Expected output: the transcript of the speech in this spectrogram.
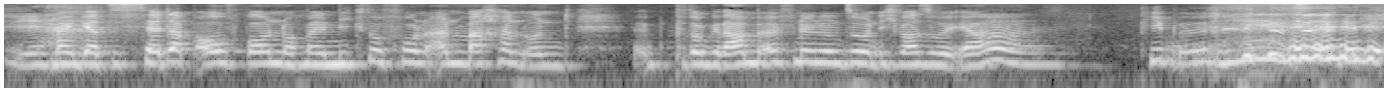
yeah. mein ganzes Setup aufbauen, noch mein Mikrofon anmachen und äh, Programm öffnen und so. Und ich war so, ja, people.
